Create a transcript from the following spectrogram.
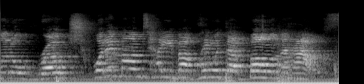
Little roach, what did mom tell you about playing with that ball in the house?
